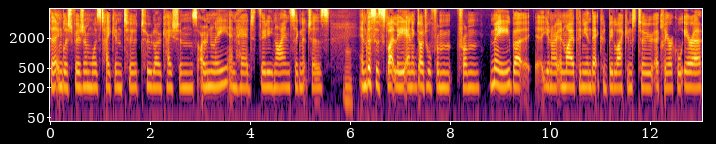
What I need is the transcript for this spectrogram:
the English version was taken to two locations only and had 39 signatures. Mm. And this is slightly anecdotal from from me, but you know, in my opinion, that could be likened to a clerical error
